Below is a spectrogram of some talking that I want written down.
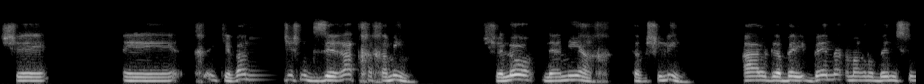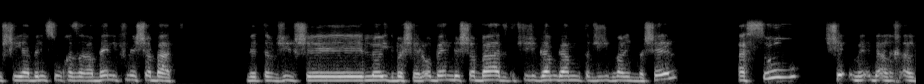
שכיוון אה, שיש לנו גזירת חכמים שלא להניח תבשילים על גבי, בין, אמרנו, בין איסור שהייה, בין איסור חזרה, בין לפני שבת, ותבשיל שלא יתבשל, או בין בשבת, זה תבשיל שגם גם תבשיל שכבר יתבשל, אסור ש... על, על,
